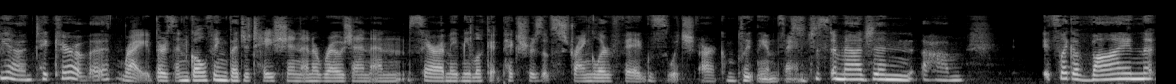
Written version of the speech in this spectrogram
Yeah, and take care of it. Right. There's engulfing vegetation and erosion, and Sarah made me look at pictures of strangler figs, which are completely insane. Just imagine, um, it's like a vine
